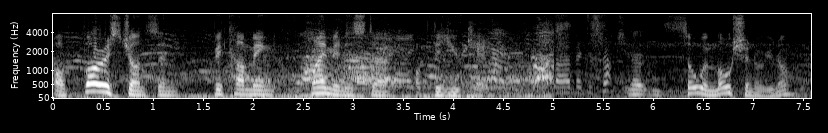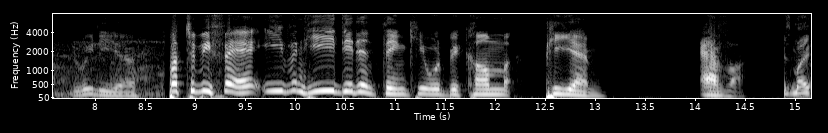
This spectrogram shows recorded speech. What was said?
of Boris Johnson becoming Prime Minister of the UK. No, so emotional, you know? Really, uh. But to be fair, even he didn't think he would become PM. Ever. My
